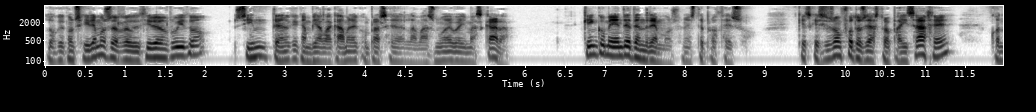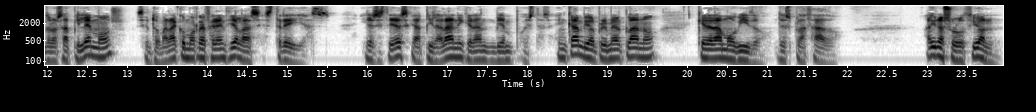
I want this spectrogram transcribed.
Lo que conseguiremos es reducir el ruido sin tener que cambiar la cámara y comprarse la más nueva y más cara. ¿Qué inconveniente tendremos en este proceso? Que es que si son fotos de astropaisaje, cuando las apilemos, se tomará como referencia las estrellas, y las estrellas que apilarán y quedarán bien puestas. En cambio, el primer plano quedará movido, desplazado. Hay una solución,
